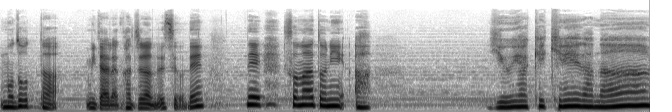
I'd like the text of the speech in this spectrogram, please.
戻ったみたいな感じなんですよね。でその後にあ夕焼け綺麗だな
